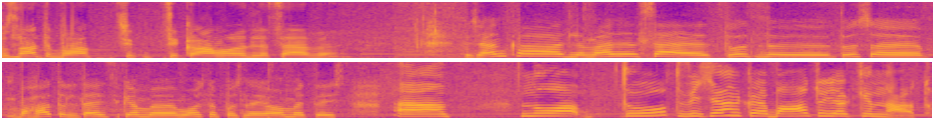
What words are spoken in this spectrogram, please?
знати багато цікавого для себе. Віжанка для мене все. Тут е, дуже багато людей, з якими можна познайомитись. А, ну, а тут візянка багато як кімнат.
